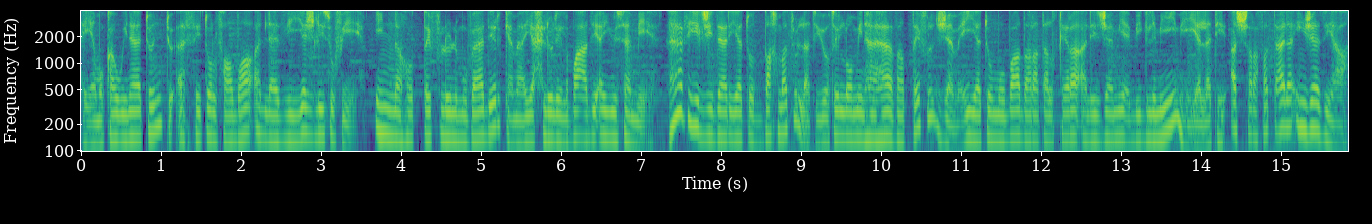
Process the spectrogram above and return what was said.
هي مكونات تؤثت الفضاء الذي يجلس فيه. إنه الطفل المبادر كما يحلو للبعض أن يسميه. هذه الجدارية الضخمة التي يطل منها هذا الطفل جمعية مبادرة القراءة للجميع بجلميم هي التي أشرفت على إنجازها.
